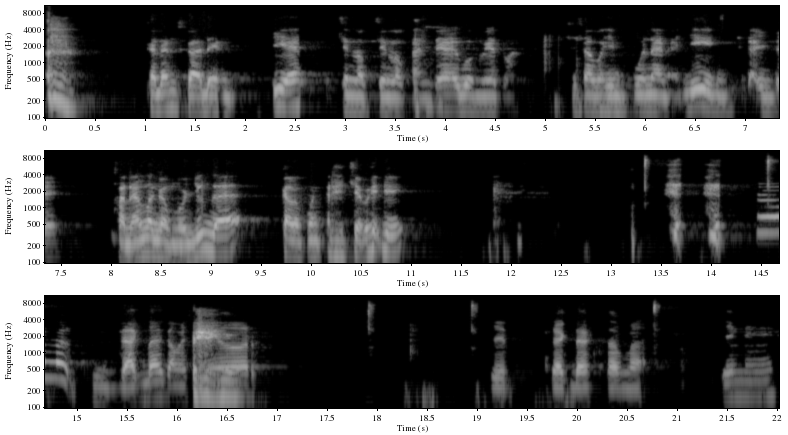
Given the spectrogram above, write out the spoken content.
Kadang suka ada yang iya cinlok cinlokan teh gue wah sesama himpunan anjing aing teh. Padahal mah gak mau juga kalaupun ada cewek G. dak dak sama senior dak dak sama ini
